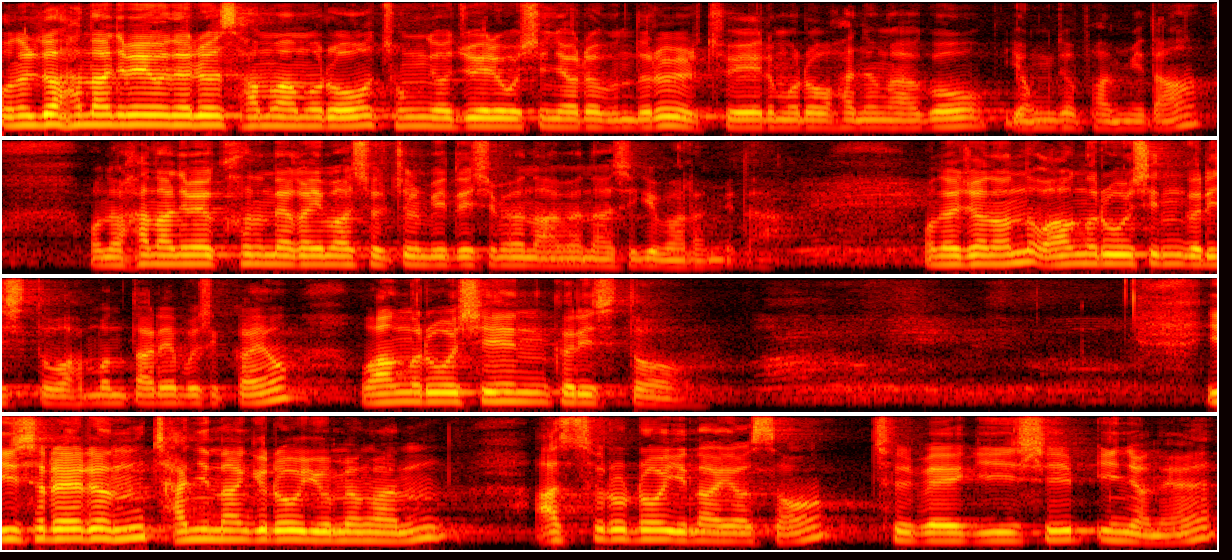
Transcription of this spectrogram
오늘도 하나님의 은혜를 사모함으로 종료주일에 오신 여러분들을 주의 이름으로 환영하고 영접합니다. 오늘 하나님의 큰 은혜가 임하실 줄 믿으시면 아멘 하시기 바랍니다. 오늘 저는 왕으로 오신 그리스도 한번 따라해 보실까요? 왕으로 오신 그리스도. 이스라엘은 잔인하기로 유명한 아수르로 인하여서 722년에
